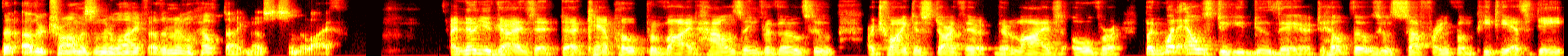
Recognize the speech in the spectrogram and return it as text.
but other traumas in their life, other mental health diagnosis in their life. I know you guys at uh, Camp Hope provide housing for those who are trying to start their, their lives over. But what else do you do there to help those who are suffering from PTSD,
